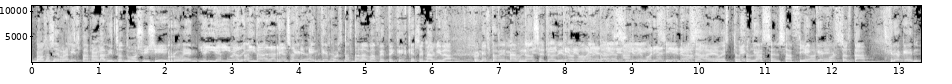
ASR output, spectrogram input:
vamos a ser realistas, ¿no lo has dicho tú? No, sí, sí. Rubén, ¿en Y- qué y puesto no está, de la Real ¿en qué- Sociedad, ¿en qué puesto está el Albacete? Que es que se me ha olvidado. Con esto de Madrid... No se te olvida, qué memoria tienes? ¿Qué memoria tienes? no es el puesto, ¿en son qué- las sensaciones. ¿En qué puesto está? Creo que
